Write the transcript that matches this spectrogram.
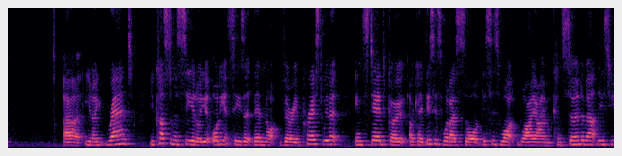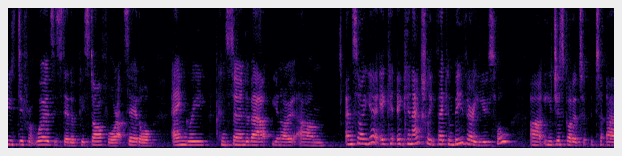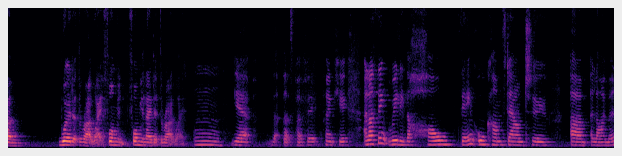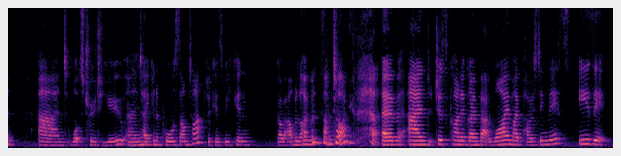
uh, you know rant your customers see it or your audience sees it they're not very impressed with it. Instead go okay this is what i saw. This is what why i'm concerned about this. Use different words instead of pissed off or upset or angry concerned about you know um, and so yeah it can, it can actually they can be very useful. Uh, you just got to um, word it the right way formu- formulate it the right way. Yeah, that, that's perfect. Thank you. And I think really the whole thing all comes down to um, alignment and what's true to you and taking a pause sometimes because we can go out of alignment sometimes um, and just kind of going back why am i posting this is it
